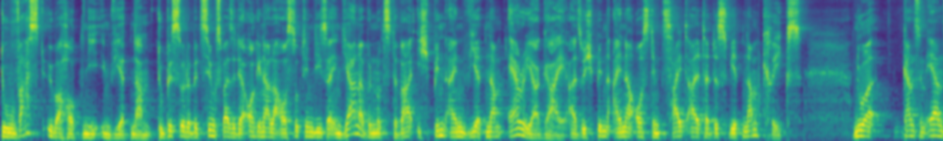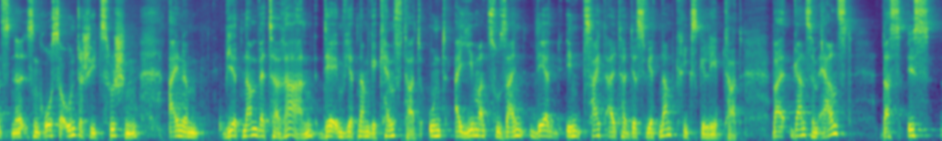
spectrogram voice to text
du warst überhaupt nie im Vietnam. Du bist oder beziehungsweise der originale Ausdruck, den dieser Indianer benutzte, war, ich bin ein Vietnam Area Guy. Also ich bin einer aus dem Zeitalter des Vietnamkriegs. Nur ganz im Ernst, ne, ist ein großer Unterschied zwischen einem Vietnam-Veteran, der im Vietnam gekämpft hat, und jemand zu sein, der im Zeitalter des Vietnamkriegs gelebt hat. Weil ganz im Ernst, das ist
